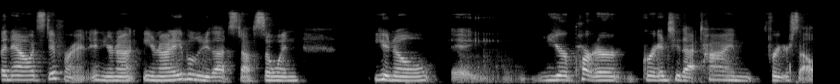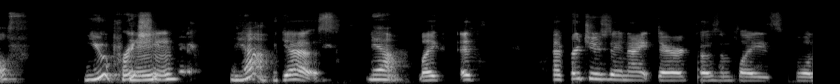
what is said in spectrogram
but now it's different and you're not you're not able to do that stuff so when you know eh, your partner grants you that time for yourself you appreciate Mhm. it yeah Yes. yeah Like it's every Tuesday night, Derek goes and plays. Well,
